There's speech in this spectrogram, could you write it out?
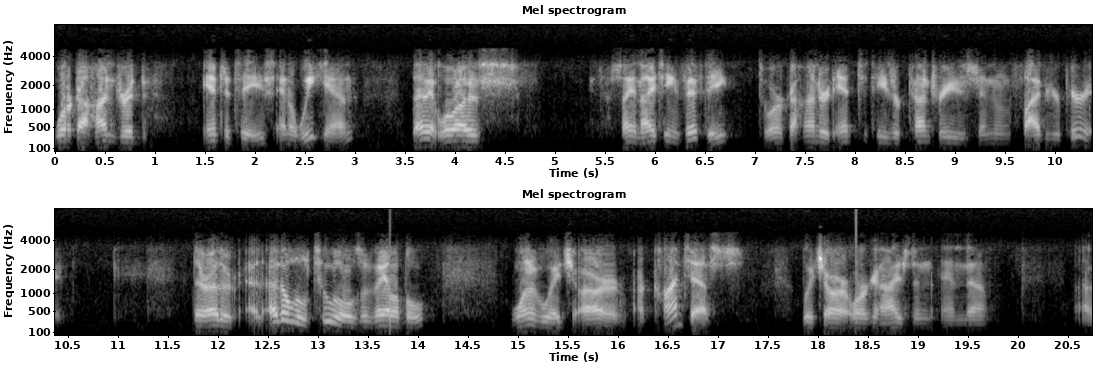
work a hundred entities in a weekend than it was, say, in 1950 to work hundred entities or countries in a five-year period. There are other other little tools available. One of which are, are contests, which are organized and, and uh, uh,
